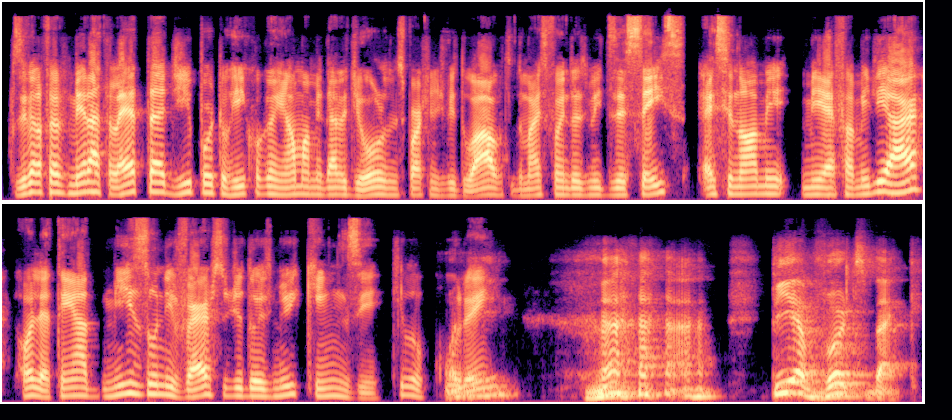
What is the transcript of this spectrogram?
inclusive ela foi a primeira atleta de Porto Rico a ganhar uma medalha de ouro no esporte individual e tudo mais, foi em 2016. Esse nome me é familiar. Olha, tem a Miss Universo de 2015. Que loucura, hein? Pia Wurtzbeck.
